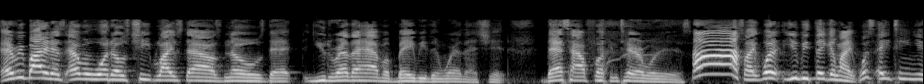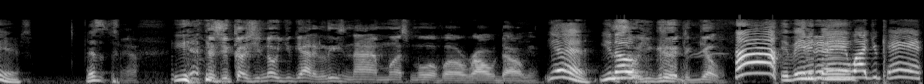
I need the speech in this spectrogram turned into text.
Everybody that's ever wore those cheap lifestyles knows that you'd rather have a baby than wear that shit. That's how fucking terrible it is. It's like what you be thinking like, what's 18 years? This, Yeah. yeah, Cause you, cause you know you got at least nine months more of a raw dogging. yeah, you so know, you good to go. if Get it in anything, while you can.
